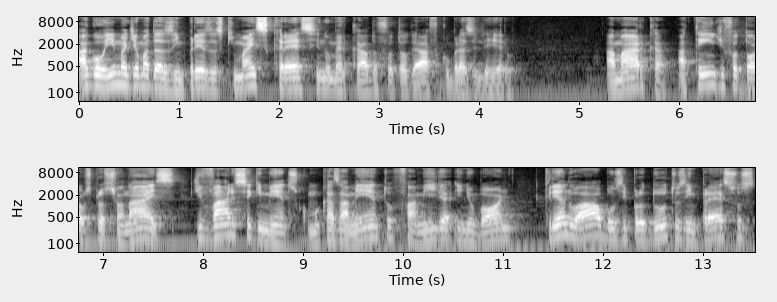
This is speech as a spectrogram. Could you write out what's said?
A GoImage é uma das empresas que mais cresce no mercado fotográfico brasileiro. A marca atende fotógrafos profissionais de vários segmentos, como casamento, família e newborn, criando álbuns e produtos impressos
